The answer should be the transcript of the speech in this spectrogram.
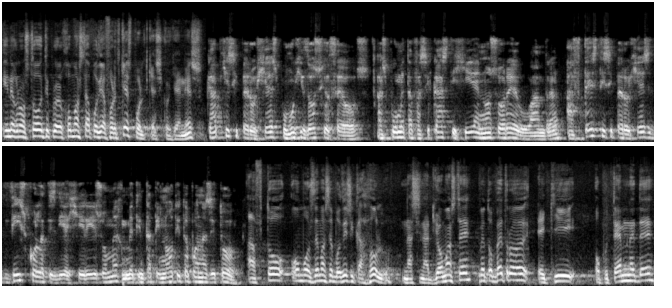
είναι γνωστό ότι προερχόμαστε από διαφορετικές πολιτικές οικογένειες. Κάποιες υπεροχές που μου έχει δώσει ο Θεός, ας πούμε τα βασικά στοιχεία ενός ωραίου άντρα, αυτές τις υπεροχές δύσκολα τις διαχειρίζομαι με την ταπεινότητα που αναζητώ. Αυτό όμως δεν μας εμποδίζει καθόλου να συναντιόμαστε με τον Πέτρο εκεί όπου τέμνεται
